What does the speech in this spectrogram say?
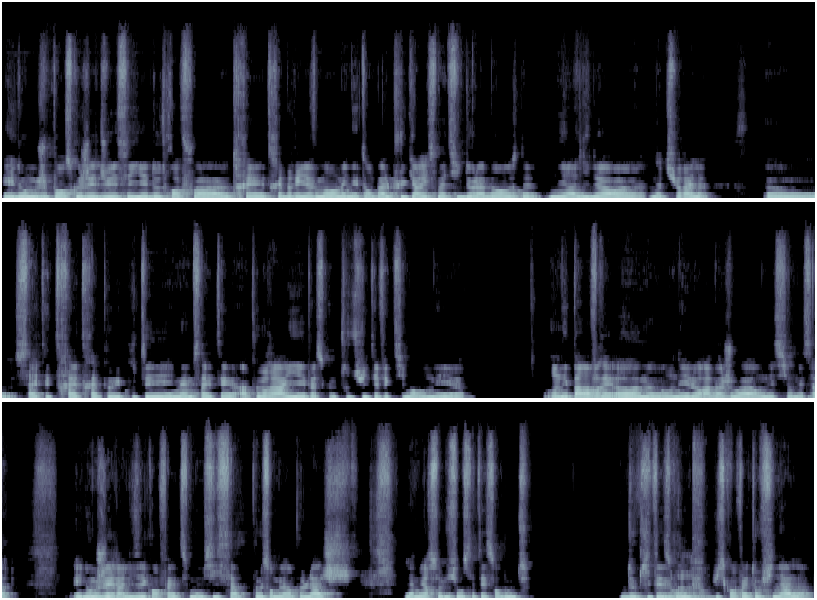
Et donc je pense que j'ai dû essayer deux trois fois euh, très très brièvement, mais n'étant pas le plus charismatique de la bande ni un leader euh, naturel, euh, ça a été très très peu écouté et même ça a été un peu raillé parce que tout de suite effectivement on est on n'est pas un vrai homme, on est le rabat-joie, on est ci, on est ça. Et donc j'ai réalisé qu'en fait, même si ça peut sembler un peu lâche, la meilleure solution c'était sans doute de quitter ce groupe, puisqu'en fait au final,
